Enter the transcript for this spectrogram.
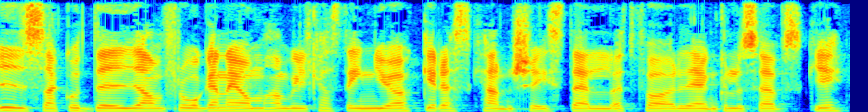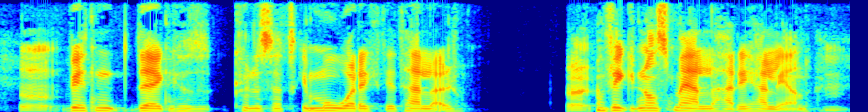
Isak och Dejan. Frågan är om han vill kasta in Gyökeres kanske istället för Dejan Kulusevski. Mm. Vet inte Dejan Kulusevski mår riktigt heller. Han fick någon smäll här i helgen. Mm.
